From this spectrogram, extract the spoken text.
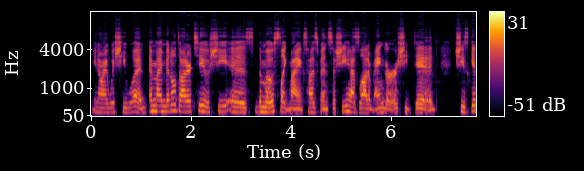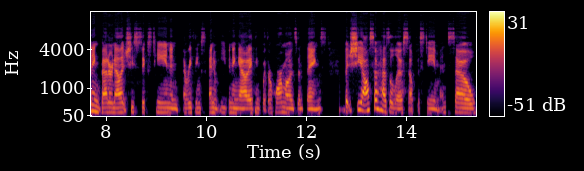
You know, I wish he would. And my middle daughter, too, she is the most like my ex husband. So she has a lot of anger, or she did she's getting better now that she's 16 and everything's kind of evening out, I think, with her hormones and things. But she also has a low self esteem. And so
